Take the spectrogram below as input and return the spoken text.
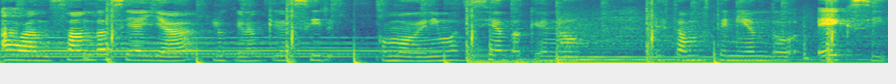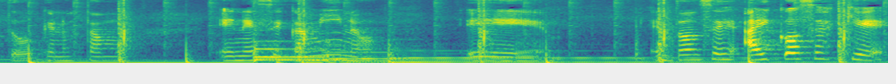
avanzando hacia allá, lo que no quiere decir, como venimos diciendo, que no estamos teniendo éxito, que no estamos en ese camino. Eh, entonces hay cosas que,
